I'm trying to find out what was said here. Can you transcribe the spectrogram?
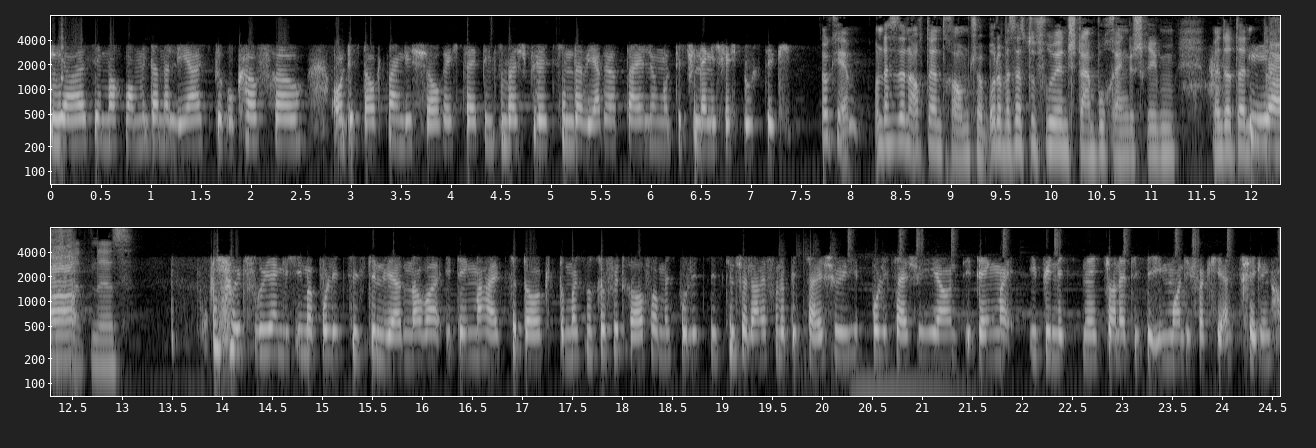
Ja, also ich mache momentan eine Lehre als Bürokauffrau und das taugt mir eigentlich schon recht, weil ich bin zum Beispiel jetzt in der Werbeabteilung und das finde ich eigentlich recht lustig. Okay. Und das ist dann auch dein Traumjob. Oder was hast du früher ins Stammbuch reingeschrieben, wenn dort dein Ja. gestanden ist? Ich wollte früher eigentlich immer Polizistin werden, aber ich denke mir heutzutage, da muss man so viel drauf haben als Polizistin, schon alleine von der Polizeischule, Polizeischule her. Und ich denke mir, ich bin jetzt nicht so eine, die sich immer an die Verkehrsregeln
